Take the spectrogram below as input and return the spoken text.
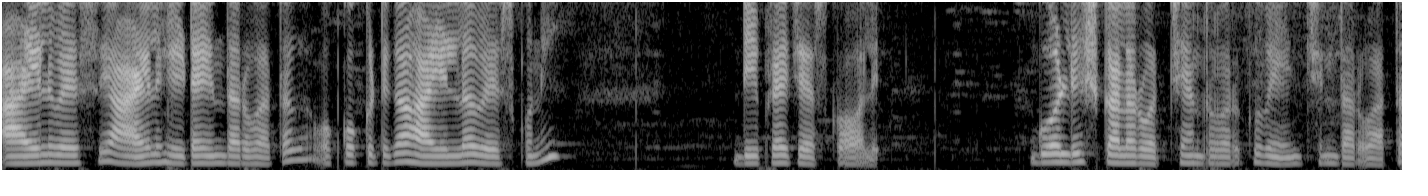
ఆయిల్ వేసి ఆయిల్ హీట్ అయిన తర్వాత ఒక్కొక్కటిగా ఆయిల్లో వేసుకొని డీప్ ఫ్రై చేసుకోవాలి. గోల్డిష్ కలర్ వచ్చేంత వరకు వేయించిన తర్వాత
